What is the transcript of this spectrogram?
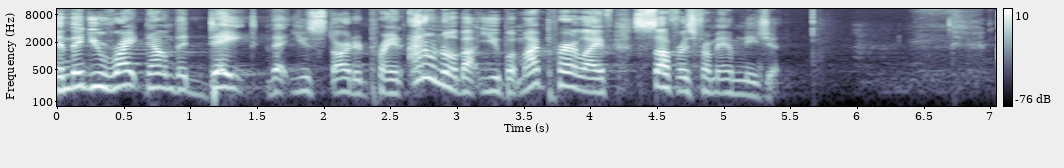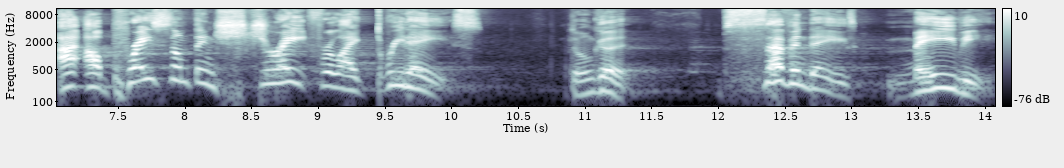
And then you write down the date that you started praying. I don't know about you, but my prayer life suffers from amnesia. I, will pray something straight for like three days, doing good. Seven days, maybe.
